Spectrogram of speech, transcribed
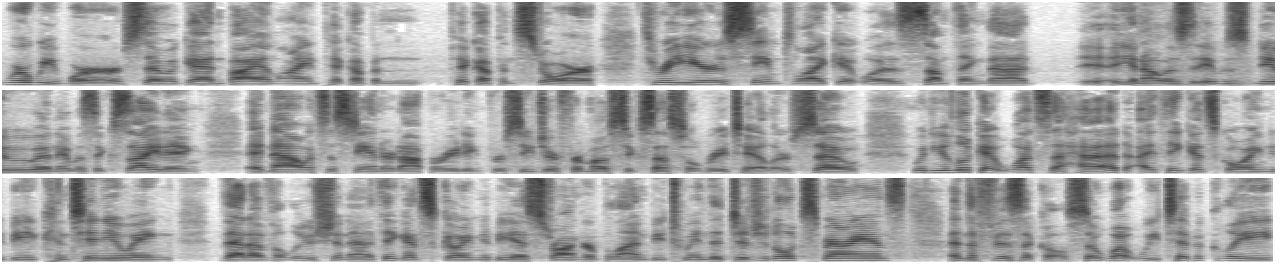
where we were. So again, buy online, pick up and pick up in store. Three years seemed like it was something that you know it was it was new and it was exciting, and now it's a standard operating procedure for most successful retailers. So when you look at what's ahead, I think it's going to be continuing that evolution, and I think it's going to be a stronger blend between the digital experience and the physical. So what we typically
